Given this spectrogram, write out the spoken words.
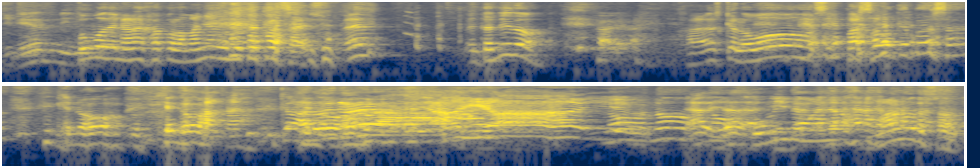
10 minutos. zumo de naranja por la mañana y no te pasa eso, ¿eh? ¿Entendido? Joder, Es que luego si pasa lo que pasa. Que no, que no baja. Claro, no- no. No, no, no, mano de santo.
